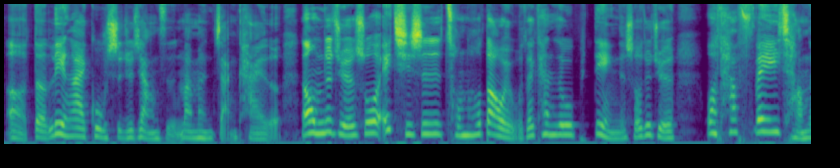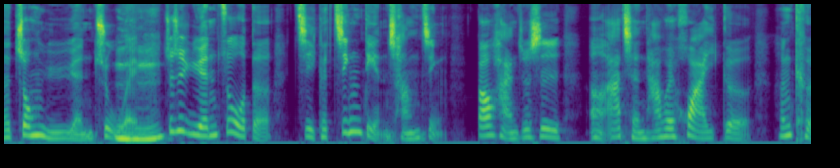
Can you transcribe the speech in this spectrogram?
呃的恋爱故事就这样子慢慢展开了。然后我们就觉得说，哎，其实从头到尾我在看这部电影的时候，就觉得哇，他非常的忠于原著，哎、嗯，就是原作的几个经典场景。包含就是呃，阿成他会画一个很可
